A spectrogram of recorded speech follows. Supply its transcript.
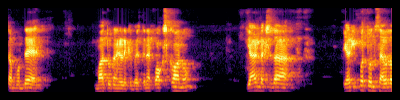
ತಮ್ಮ ಮುಂದೆ ಮಾತುಗಳನ್ನು ಹೇಳಲಿಕ್ಕೆ ಬಯಸ್ತೇನೆ. ಫಾಕ್ಸ್ಕಾನು ಎರಡು ಲಕ್ಷದ ಎರಡು ಇಪ್ಪತ್ತೊಂದು ಸಾವಿರದ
